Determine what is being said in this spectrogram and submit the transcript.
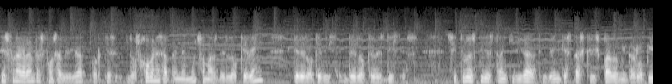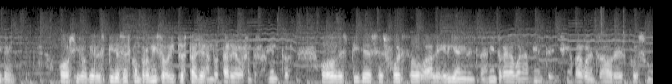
es una gran responsabilidad porque los jóvenes aprenden mucho más de lo que ven que de lo que, dice, de lo que les dices. Si tú les pides tranquilidad y ven que estás crispado mientras lo piden, o si lo que les pides es compromiso y tú estás llegando tarde a los entrenamientos, o les pides esfuerzo, alegría en el entrenamiento, que haya buen ambiente, y sin embargo el entrenador es pues un,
